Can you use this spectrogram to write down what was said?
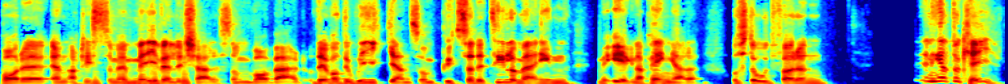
var det en artist som är mig väldigt kär som var värd och det var The Weeknd som pytsade till och med in med egna pengar och stod för en, en helt okej eh,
